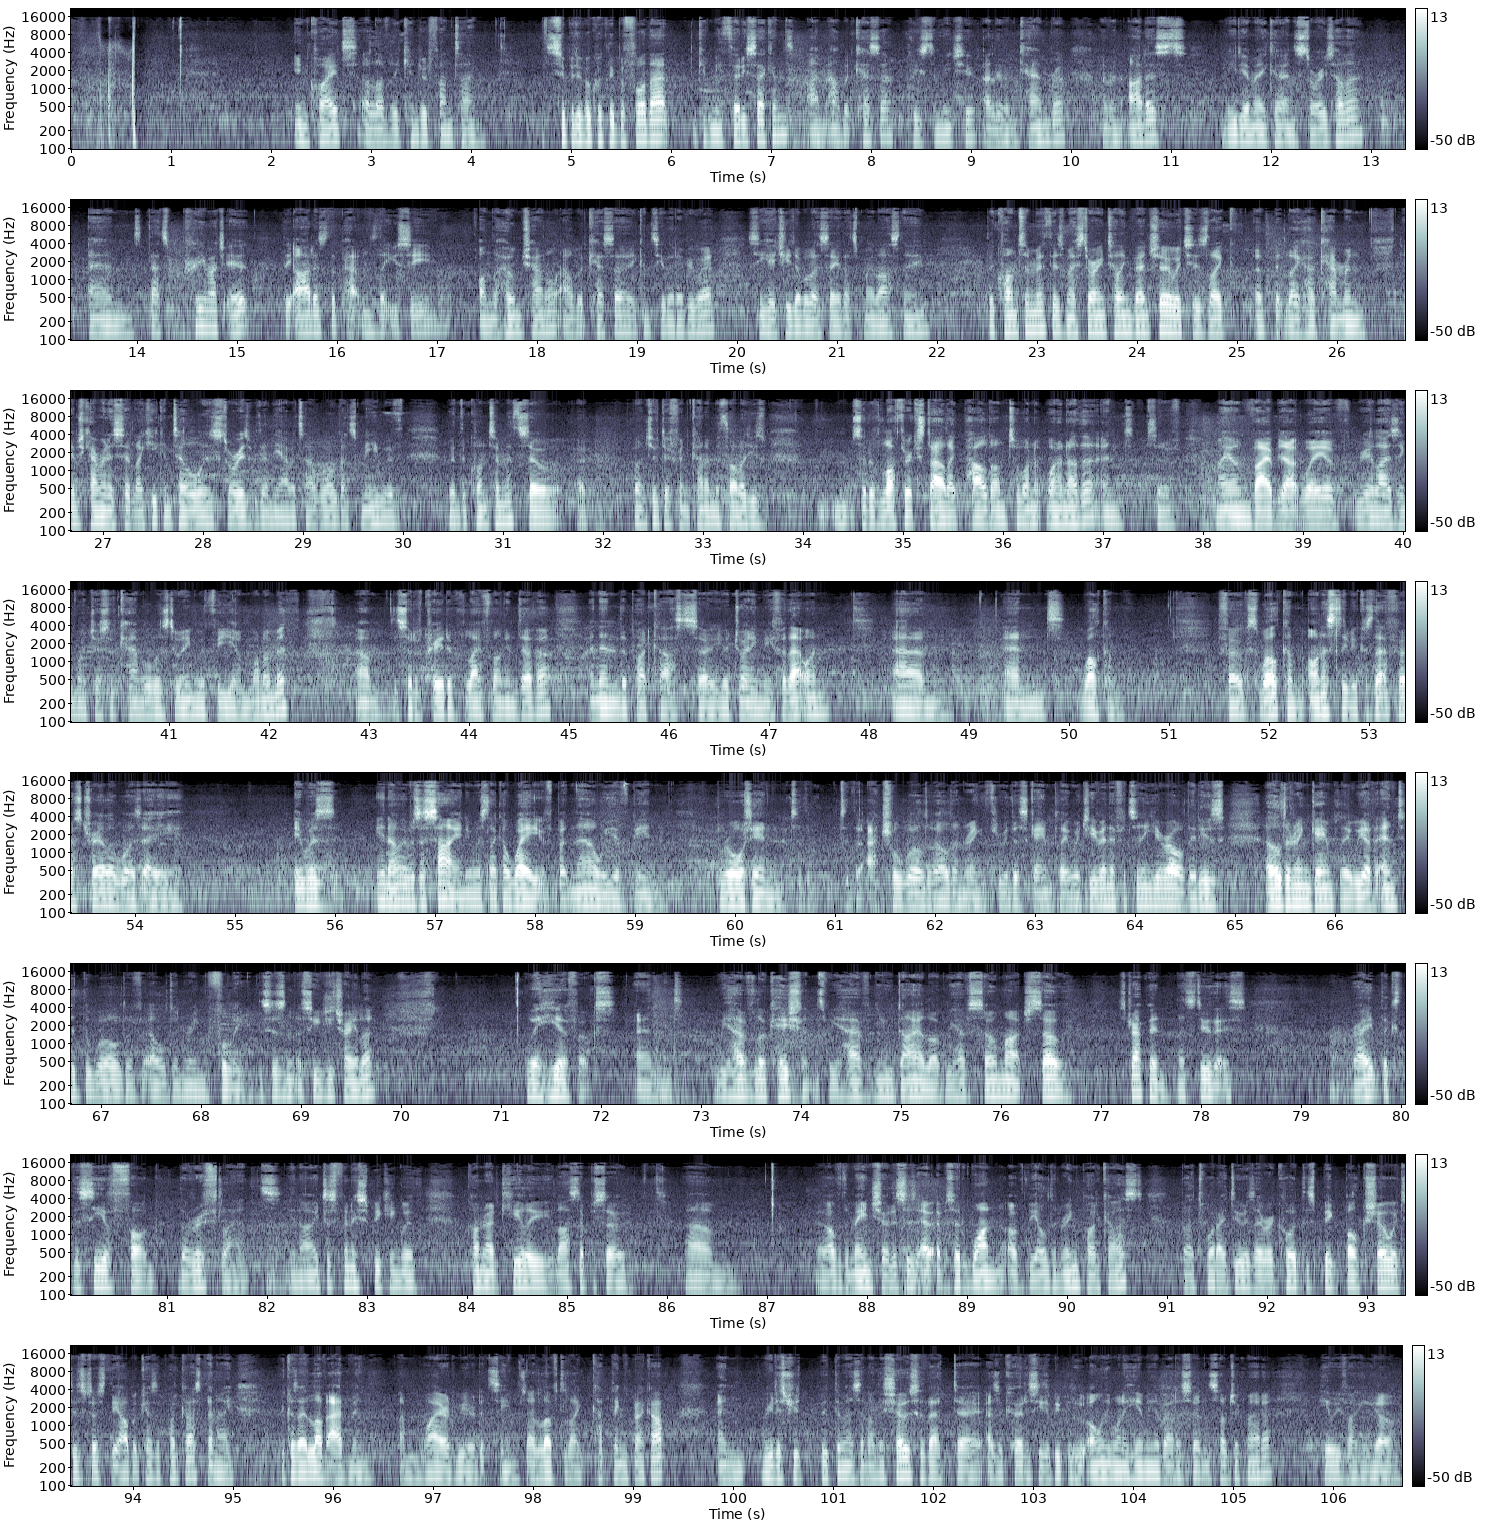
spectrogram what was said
in quite a lovely kindred fun time. Super duper quickly before that, give me 30 seconds. I'm Albert Chessa, pleased to meet you. I live in Canberra. I'm an artist, media maker, and storyteller. And that's pretty much it. The art is the patterns that you see on the home channel, Albert Chessa. You can see that everywhere. C H E S A, that's my last name. The Quantum Myth is my storytelling venture, which is like a bit like how Cameron, James Cameron has said, like he can tell all his stories within the Avatar world. That's me with, with the Quantum Myth. So a bunch of different kind of mythologies sort of Lothric style, like piled onto one, one another, and sort of my own vibed out way of realizing what Joseph Campbell was doing with the um, monomyth, um, the sort of creative lifelong endeavor, and then the podcast. So you're joining me for that one, um, and welcome, folks. Welcome, honestly, because that first trailer was a, it was, you know, it was a sign. It was like a wave, but now we have been brought in to the to the actual world of Elden Ring through this gameplay, which even if it's in a year old, it is Elden Ring gameplay. We have entered the world of Elden Ring fully. This isn't a CG trailer. We're here, folks, and we have locations, we have new dialogue, we have so much. So, strap in, let's do this. Right? The, the Sea of Fog, the Riftlands. You know, I just finished speaking with Conrad Keely last episode. Um, of the main show. This is episode one of the Elden Ring podcast. But what I do is I record this big bulk show, which is just the Albert Chessa podcast. Then I, because I love admin, I'm wired weird it seems. I love to like cut things back up and redistribute them as another show, so that uh, as a courtesy to people who only want to hear me about a certain subject matter, here we fucking go.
